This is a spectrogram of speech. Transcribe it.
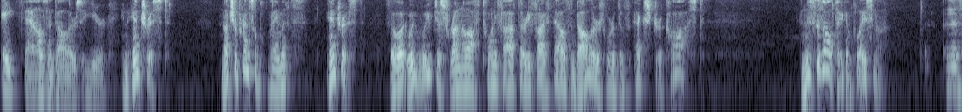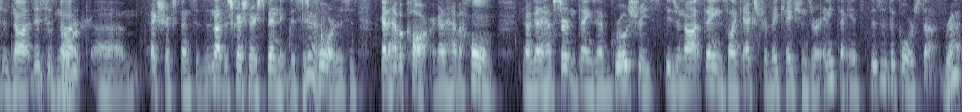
$8,000 a year in interest, not your principal payments, interest. So we, we've just run off $25,000, $35,000 worth of extra cost. And this is all taking place now. And this is not this is not um, extra expenses. This is not discretionary spending. This is Yeah. core. This is I got to have a car. I got to have a home. You know, I got to have certain things. I have groceries. These are not things like extra vacations or anything. It's this is the core stuff. Right.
